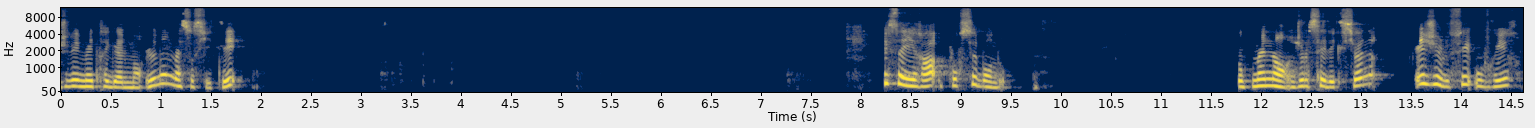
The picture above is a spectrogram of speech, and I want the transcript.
Je vais mettre également le nom de ma société. ça ira pour ce bandeau. Donc maintenant, je le sélectionne et je le fais ouvrir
